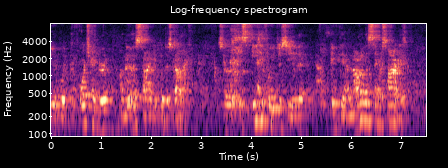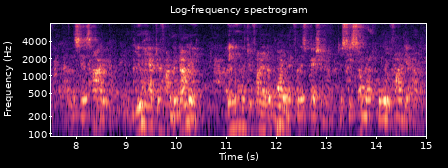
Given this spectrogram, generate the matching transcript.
you put the four-chamber, on the other side, you put the stomach. So it's easy for you to see that if they are not on the same side, on the same side, you have to find the anomaly, or you have to find an appointment for this patient to see someone who will find the anomaly.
